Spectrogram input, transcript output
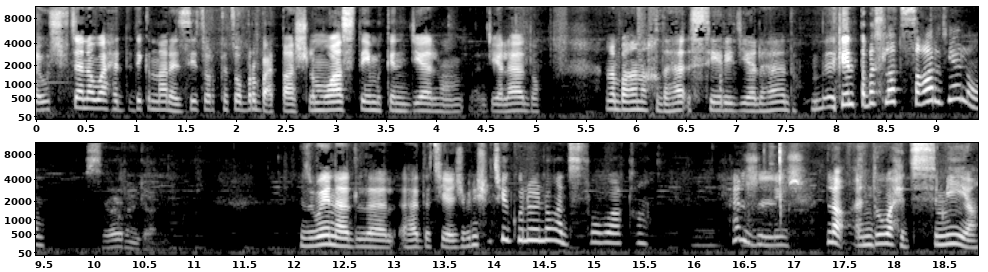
واش شفت أنا واحد ديك النهار هزيت وركتو ب 14 المواسط يمكن ديالهم ديال هادو. أنا باغا ناخذها ال série ديال هادو. كاين الطباسلات الصغار ديالهم. صغيرين كاع. زوين هاد هذا تيعجبني شنو تيقولوا له هاد السواقة؟ بحال الجليش لا عنده واحد السمية.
